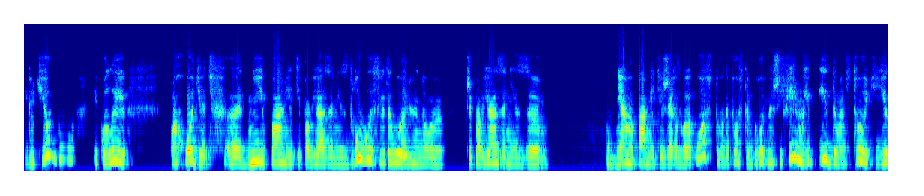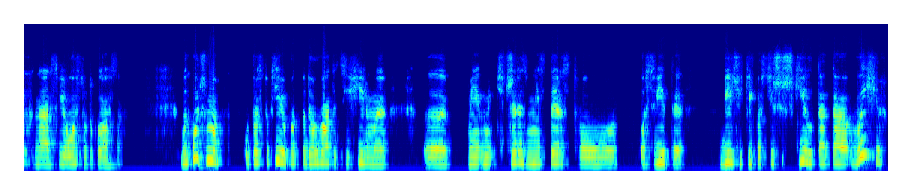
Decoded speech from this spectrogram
Ютубу, і коли проходять е, дні пам'яті пов'язані з Другою світовою війною чи пов'язані з днями пам'яті жертв Голокосту, вони просто беруть наші фільми і, і демонструють їх на свій розсуд у класах. Ми хочемо у перспективі подарувати ці фільми е, через Міністерство освіти більшій кількості шкіл та та вишів.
